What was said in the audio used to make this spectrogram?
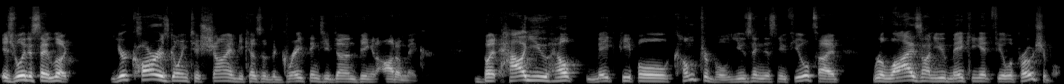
is really to say, look, your car is going to shine because of the great things you've done being an automaker. But how you help make people comfortable using this new fuel type relies on you making it feel approachable.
